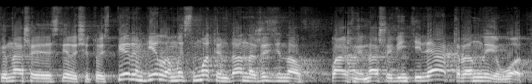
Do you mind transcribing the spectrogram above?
к нашей следующей. То есть первым делом мы смотрим да, на жизненно важные наши вентиля, краны. Вот.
